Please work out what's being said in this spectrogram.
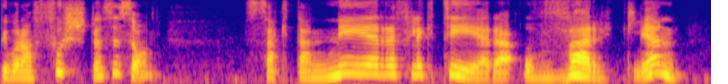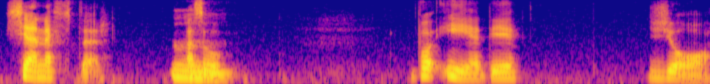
i vår första säsong. Sakta ner, reflektera och verkligen känn efter. Mm. Alltså, vad är det jag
